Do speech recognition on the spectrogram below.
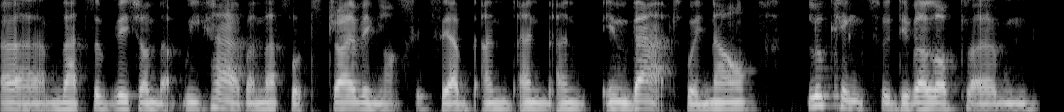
Um, that's a vision that we have, and that's what's driving us. It's, and and and in that we're now looking to develop. Um,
